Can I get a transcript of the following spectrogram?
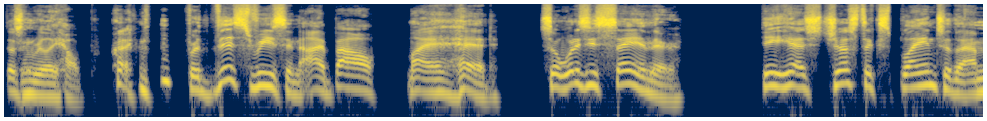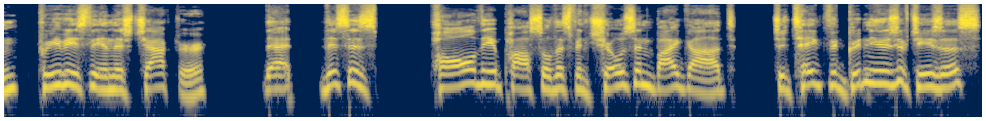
doesn't really help, right? For this reason, I bow my head. So what is he saying there? He has just explained to them previously in this chapter that this is Paul the apostle that's been chosen by God to take the good news of Jesus,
